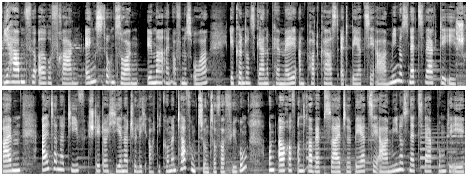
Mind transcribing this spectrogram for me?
Wir haben für eure Fragen, Ängste und Sorgen immer ein offenes Ohr. Ihr könnt uns gerne per Mail an podcast.brca-netzwerk.de schreiben. Alternativ steht euch hier natürlich auch die Kommentarfunktion zur Verfügung und auch auf unserer Webseite brca-netzwerk.de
